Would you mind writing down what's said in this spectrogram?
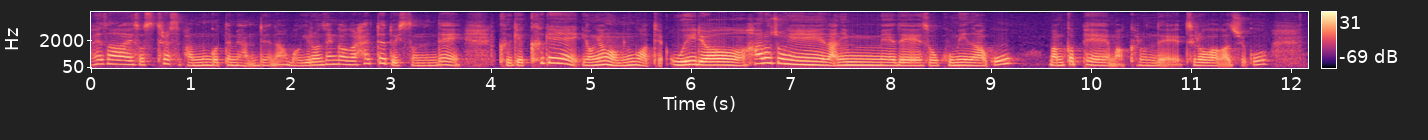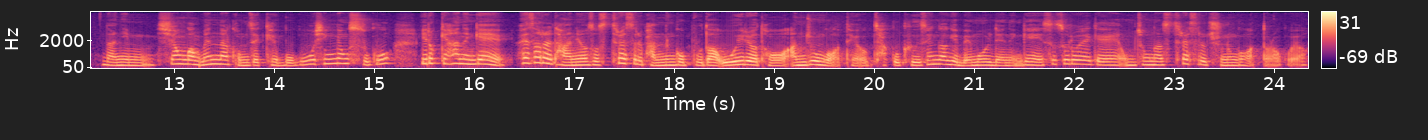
회사에서 스트레스 받는 것 때문에 안 되나? 막 이런 생각을 할 때도 있었는데 그게 크게 영향은 없는 것 같아요. 오히려 하루 종일 난임에 대해서 고민하고 맘카페 막 그런 데 들어가가지고 나님 시험관 맨날 검색해보고 신경 쓰고 이렇게 하는 게 회사를 다녀서 스트레스를 받는 것보다 오히려 더 안 좋은 것 같아요. 자꾸 그 생각에 매몰되는 게 스스로에게 엄청난 스트레스를 주는 것 같더라고요.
